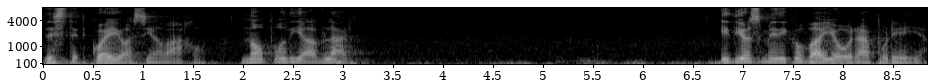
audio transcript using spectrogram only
desde el cuello hacia abajo, no podía hablar. Y Dios me dijo, vaya a orar por ella.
